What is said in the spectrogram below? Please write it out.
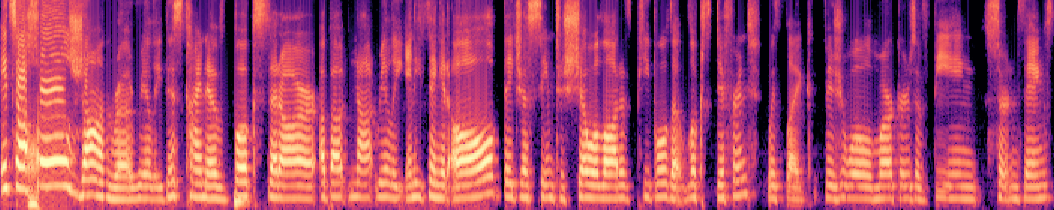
it's a whole genre really this kind of books that are about not really anything at all. They just seem to show a lot of people that looked different with like visual markers of being certain things.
